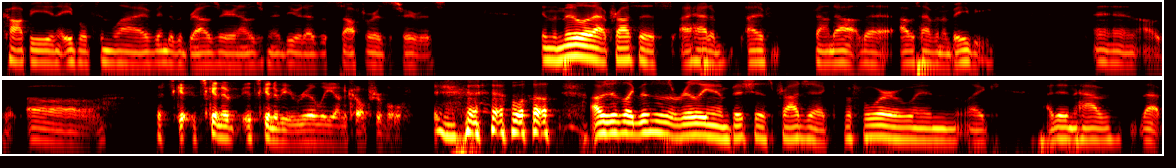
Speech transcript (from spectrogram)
copy an ableton live into the browser and i was going to do it as a software as a service. In the middle of that process i had a i found out that i was having a baby. And i was like oh it's it's gonna it's gonna be really uncomfortable. well, I was just like, this is a really ambitious project. Before, when like I didn't have that,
